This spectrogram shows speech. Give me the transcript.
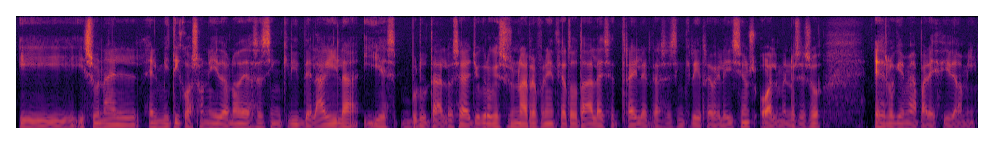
y, suena el, mítico sonido ¿no? de Assassin's Creed del águila y es brutal. O sea, yo creo que eso es una referencia total a ese tráiler de Assassin's Creed Revelations o al menos eso es lo que me ha parecido a mí.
